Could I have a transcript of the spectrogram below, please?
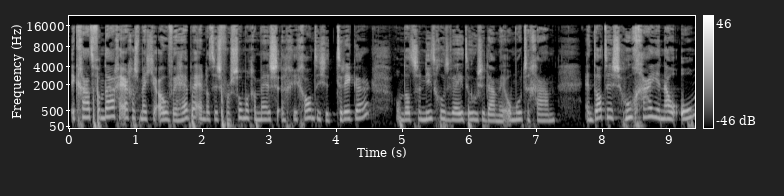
Ik ga het vandaag ergens met je over hebben. En dat is voor sommige mensen een gigantische trigger, omdat ze niet goed weten hoe ze daarmee om moeten gaan. En dat is hoe ga je nou om,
